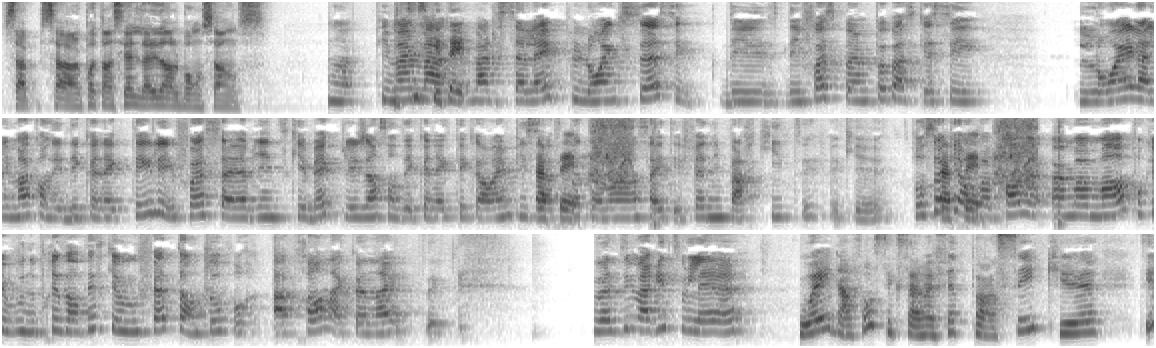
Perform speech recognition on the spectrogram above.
ça, ça, a un potentiel d'aller dans le bon sens. Ouais. Puis même Marie-Soleil, plus loin que ça, c'est des, des fois, c'est même pas parce que c'est loin l'aliment qu'on est déconnecté. Les fois, ça vient du Québec, puis les gens sont déconnectés quand même, puis ils savent pas comment ça a été fait ni par qui, tu sais. C'est pour ça, qu'on va prendre un moment pour que vous nous présentez ce que vous faites tantôt pour apprendre à connaître, Vas-y, Marie, tu voulais... Oui, dans le fond, c'est que ça m'a fait penser que, tu sais,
